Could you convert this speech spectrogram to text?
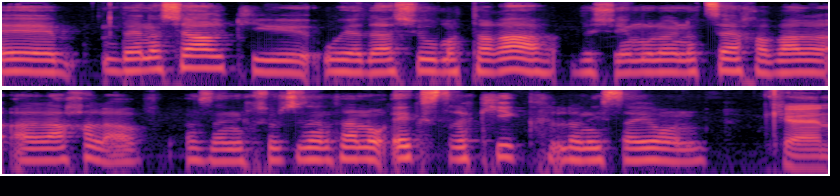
אה, בין השאר כי הוא ידע שהוא מטרה, ושאם הוא לא ינצח אבל הלך עליו. אז אני חושבת שזה נתן לו extra kick לניסיון. כן,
